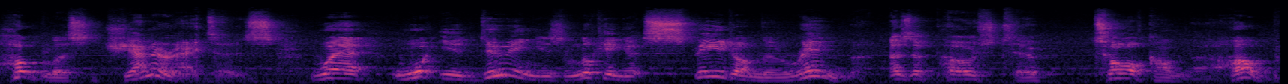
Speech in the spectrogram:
hubless generators where what you're doing is looking at speed on the rim as opposed to torque on the hub.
